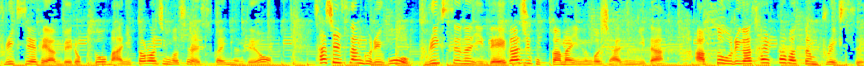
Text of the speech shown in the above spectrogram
브릭스에 대한 매력도 많이 떨어진 것을 알 수가 있는데요. 사실상 그리고 브릭스는 이 네 가지 국가만 있는 것이 아닙니다. 앞서 우리가 살펴봤던 브릭스,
